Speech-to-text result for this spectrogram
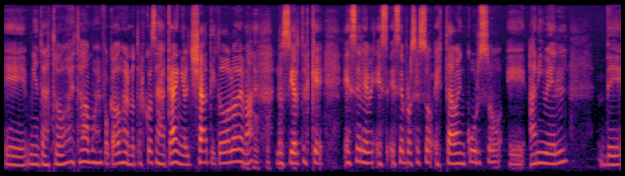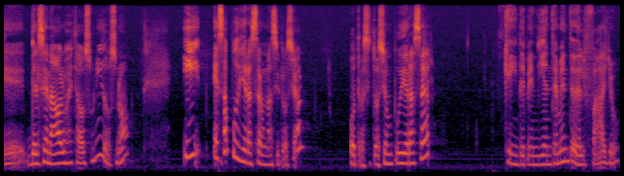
eh, mientras todos estábamos enfocados en otras cosas acá, en el chat y todo lo demás, lo cierto es que ese, ese proceso estaba en curso eh, a nivel de, del Senado de los Estados Unidos, ¿no? Y esa pudiera ser una situación. Otra situación pudiera ser que independientemente del fallo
